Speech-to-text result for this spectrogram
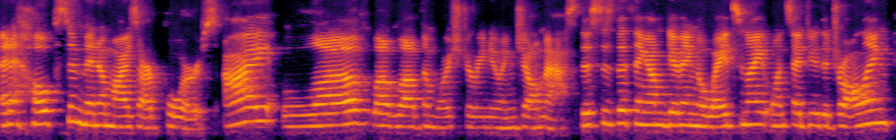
and it helps to minimize our pores. I love, love, love the moisture renewing gel mask. This is the thing I'm giving away tonight once I do the drawing.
